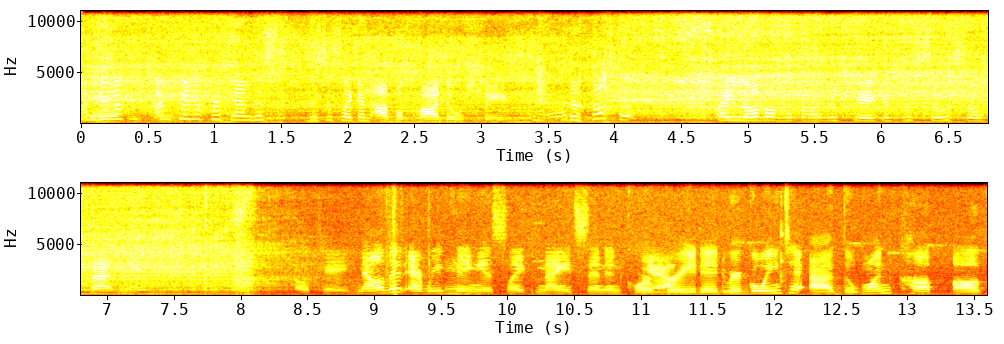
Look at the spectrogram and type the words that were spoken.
I'm gonna I'm gonna pretend this this is like an avocado shake. I love avocado shake. It's just so so fattening. Okay, now that everything is like nice and incorporated, we're going to add the one cup of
